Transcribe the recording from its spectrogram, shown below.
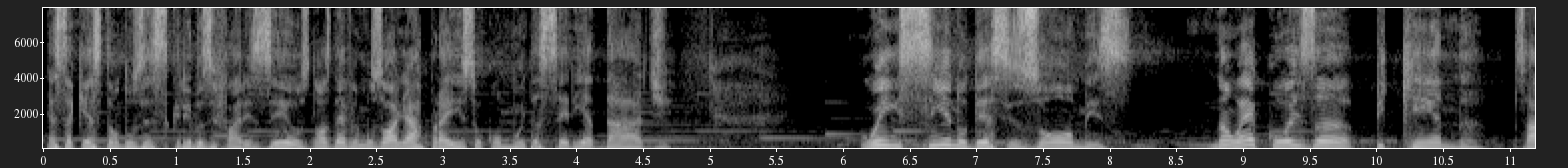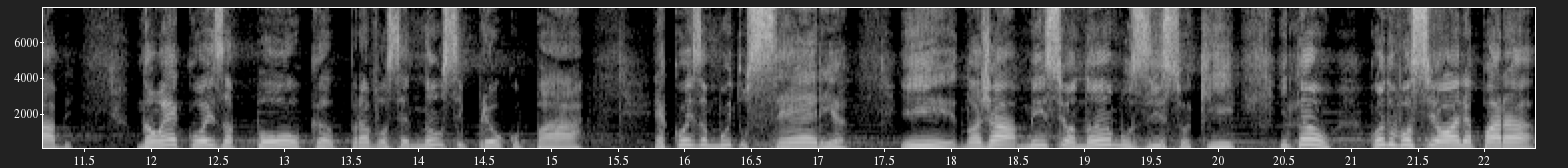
essa questão dos escribas e fariseus, nós devemos olhar para isso com muita seriedade. O ensino desses homens não é coisa pequena, sabe? Não é coisa pouca para você não se preocupar. É coisa muito séria. E nós já mencionamos isso aqui. Então, quando você olha para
